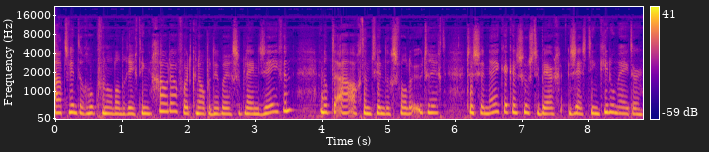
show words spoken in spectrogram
A20 Hoek van Holland richting Gouda voor het knooppunt Terbrechtseplein 7. En op de A28 Zwolle Utrecht tussen Nijkerk en Soesterberg 16 kilometer.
